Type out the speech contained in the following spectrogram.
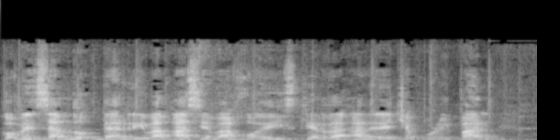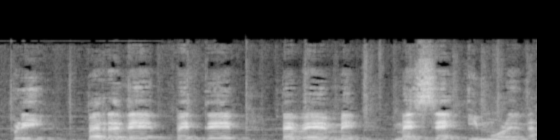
comenzando de arriba hacia abajo, de izquierda a derecha por el PAN, PRI, PRD, PT, PBM, MC y Morena.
